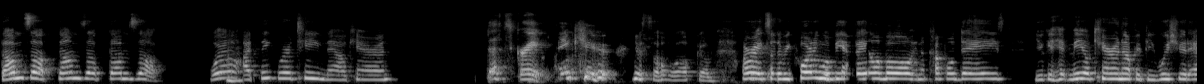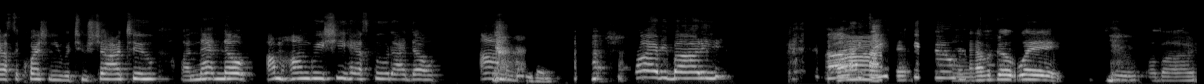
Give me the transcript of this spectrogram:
Thumbs up, thumbs up, thumbs up. Well, I think we're a team now, Karen. That's great. Thank you. You're so welcome. All right. So the recording will be available in a couple days. You can hit me or Karen up if you wish you had asked a question you were too shy to. On that note, I'm hungry. She has food I don't. I'm leaving. Bye, everybody. Bye. Thank you. Have a good week. Bye bye.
